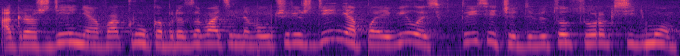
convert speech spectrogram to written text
Ограждение вокруг образовательного учреждения появилось в 1947-м.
